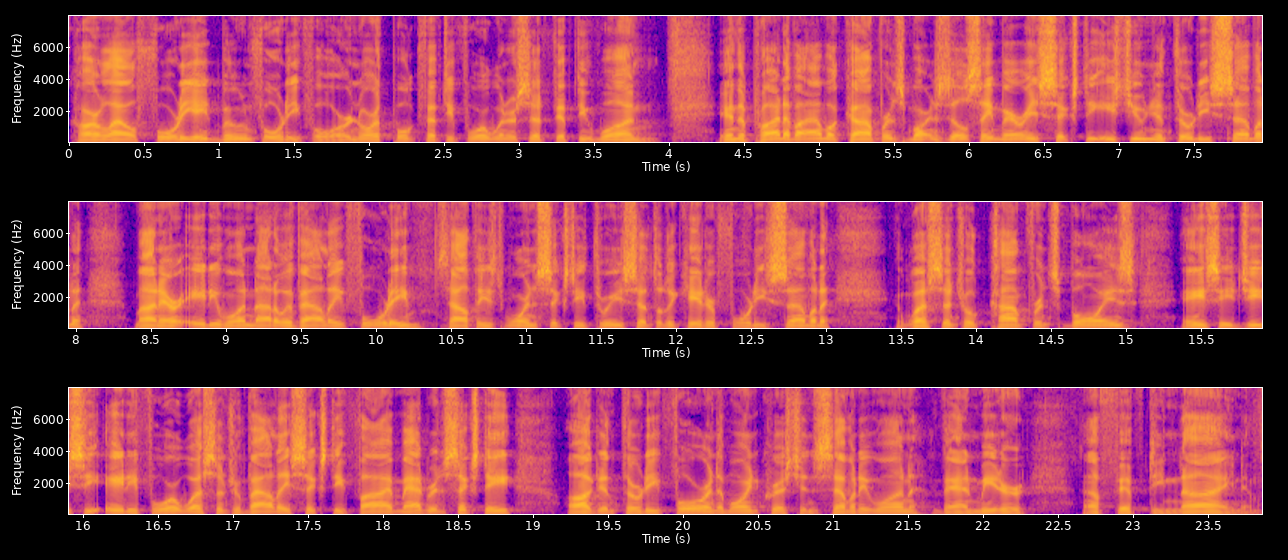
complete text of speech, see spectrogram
Carlisle 48, Boone 44, North Polk 54, Winterset 51. In the Pride of Iowa Conference, Martensdale St. Mary's 60, East Union 37, Mount Ayr 81, Nodaway Valley 40, Southeast Warren 63, Central Decatur 47, and West Central Conference Boys ACGC 84, West Central Valley 65, Madrid 60, Ogden 34, and Des Moines Christian 71, Van Meter uh, 59.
